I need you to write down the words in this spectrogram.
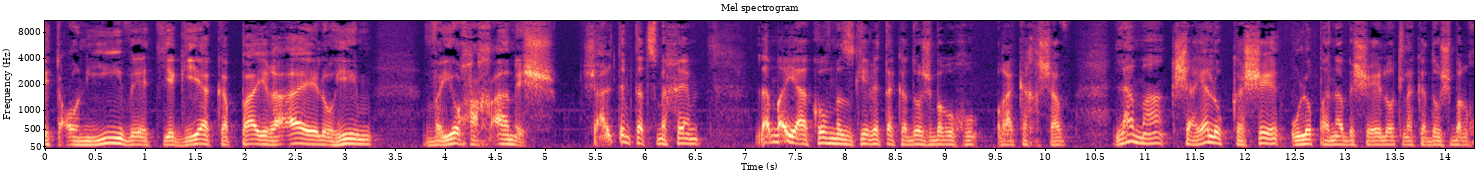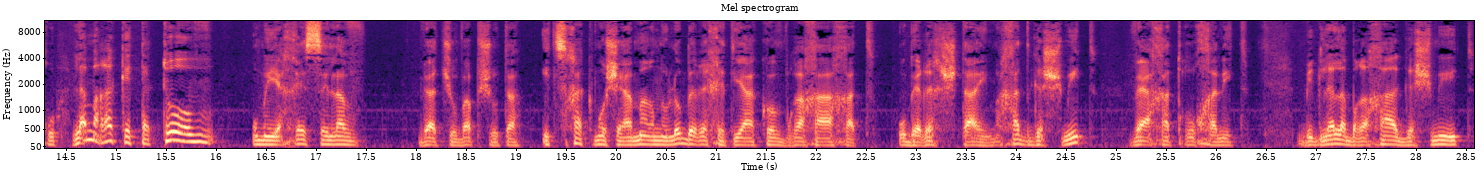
את עוניי ואת יגיע כפיי ראה אלוהים, ויוכח אמש. שאלתם את עצמכם, למה יעקב מזכיר את הקדוש ברוך הוא רק עכשיו? למה כשהיה לו קשה הוא לא פנה בשאלות לקדוש ברוך הוא? למה רק את הטוב הוא מייחס אליו? והתשובה פשוטה. יצחק, כמו שאמרנו, לא ברך את יעקב ברכה אחת, הוא ברך שתיים, אחת גשמית ואחת רוחנית. בגלל הברכה הגשמית,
